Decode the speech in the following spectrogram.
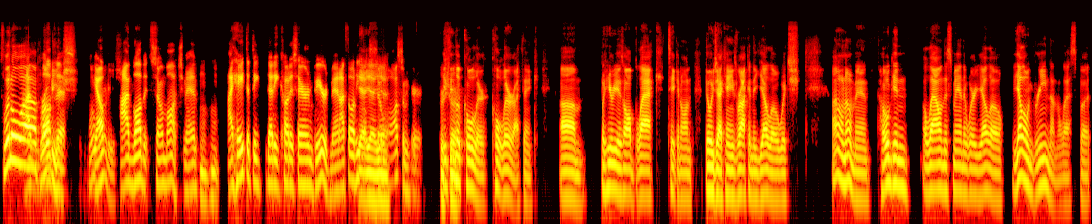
It's a little I uh love Brody-ish. Yep. Brody-ish. I love it so much, man. Mhm, I hate that he that he cut his hair and beard, man. I thought he Yeah, looked yeah, so yeah. awesome here. For he sure. did look cooler, cooler, I think. Um, but here he is all black, taking on Billy Jack Haynes, rocking the yellow, which I don't know, man. Hogan allowing this man to wear yellow, yellow and green nonetheless, but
